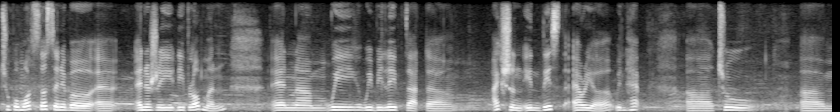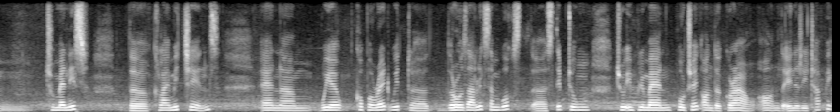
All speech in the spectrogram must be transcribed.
to promote sustainable uh, energy development and um, we, we believe that uh, action in this area will help to um, to manage the climate change and um, we cooperate with uh, the Rosa Luxemburg uh, to implement project on the ground on the energy topic.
